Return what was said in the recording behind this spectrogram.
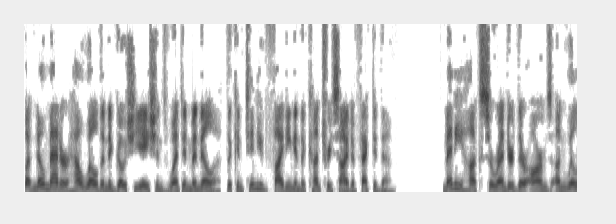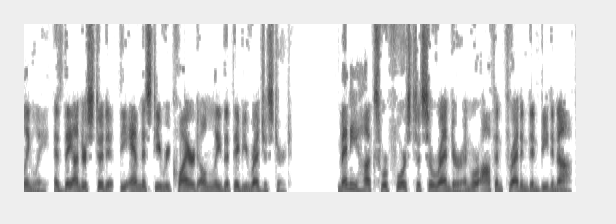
But no matter how well the negotiations went in Manila, the continued fighting in the countryside affected them. Many Huks surrendered their arms unwillingly, as they understood it, the amnesty required only that they be registered. Many Huks were forced to surrender and were often threatened and beaten up.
